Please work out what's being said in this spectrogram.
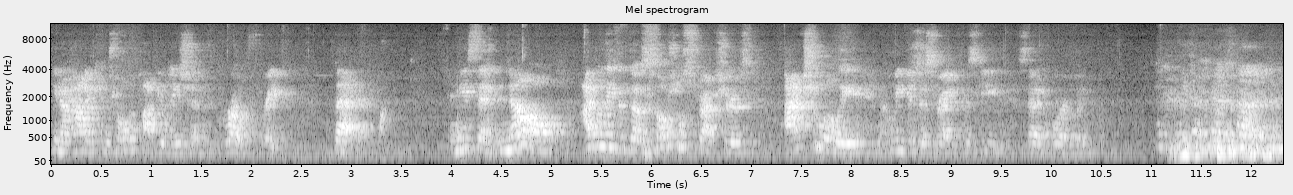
you know, how to control the population growth rate better. And he said, no, I believe that those social structures actually, let me get this right because he said it horribly,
